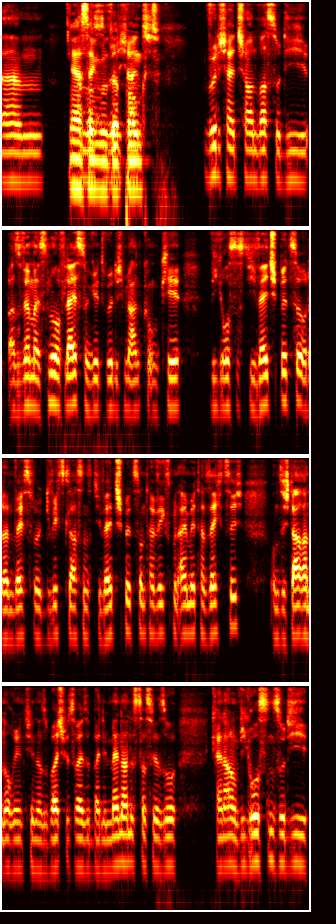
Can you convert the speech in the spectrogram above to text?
Ähm, ja, ist ein guter halt- Punkt. Würde ich halt schauen, was so die, also wenn man jetzt nur auf Leistung geht, würde ich mir angucken, okay, wie groß ist die Weltspitze oder in welchen Gewichtsklassen ist die Weltspitze unterwegs mit 1,60 Meter und sich daran orientieren. Also beispielsweise bei den Männern ist das ja so, keine Ahnung, wie groß sind so die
